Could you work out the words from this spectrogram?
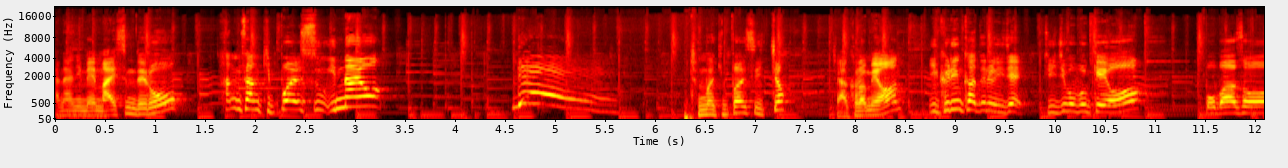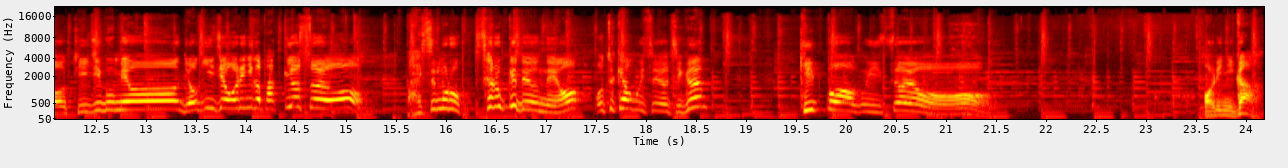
하나님의 말씀대로 항상 기뻐할 수 있나요? 정말 기뻐할 수 있죠? 자, 그러면 이 그림 카드를 이제 뒤집어 볼게요. 뽑아서 뒤집으면 여기 이제 어린이가 바뀌었어요. 말씀으로 새롭게 되었네요. 어떻게 하고 있어요, 지금? 기뻐하고 있어요. 어린이가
